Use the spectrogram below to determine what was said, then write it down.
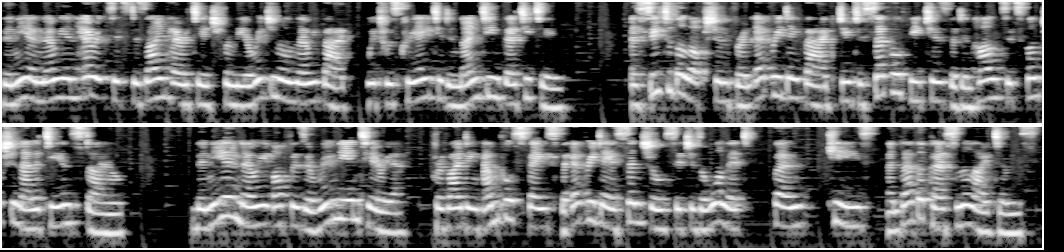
The Neo Noe inherits its design heritage from the original Noe bag, which was created in 1932. A suitable option for an everyday bag due to several features that enhance its functionality and style. The Neo Noe offers a roomy interior, providing ample space for everyday essentials such as a wallet, phone, keys, and other personal items.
